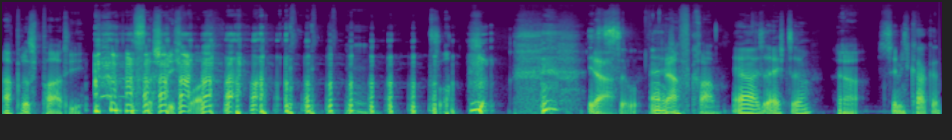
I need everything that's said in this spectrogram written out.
Abrissparty ist das Stichwort. So. Ist Ja. so. Echt. Nervkram. Ja, ist echt so. Ja. Ist ziemlich kacke.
